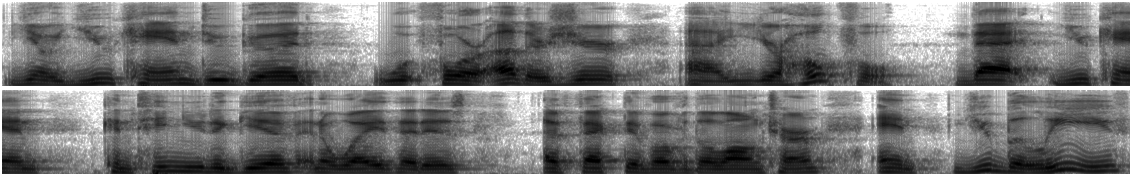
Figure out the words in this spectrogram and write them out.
you know you can do good w- for others. You're, uh, you're hopeful that you can continue to give in a way that is effective over the long term, and you believe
